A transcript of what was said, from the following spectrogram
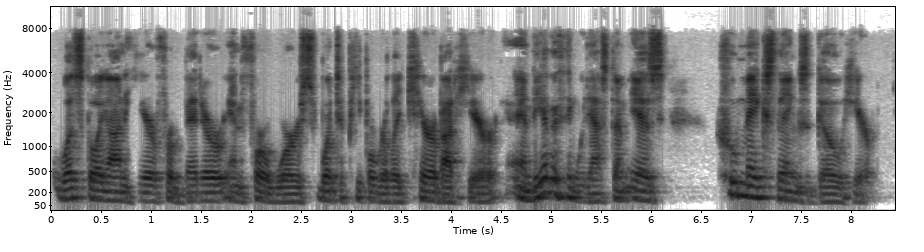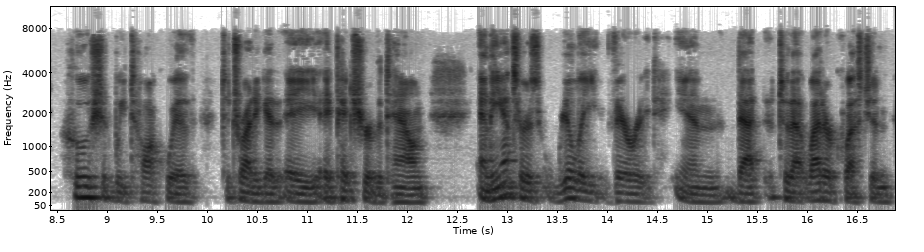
What's going on here for better and for worse? What do people really care about here? And the other thing we'd ask them is, who makes things go here? Who should we talk with to try to get a, a picture of the town? And the answers really varied in that to that latter question.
